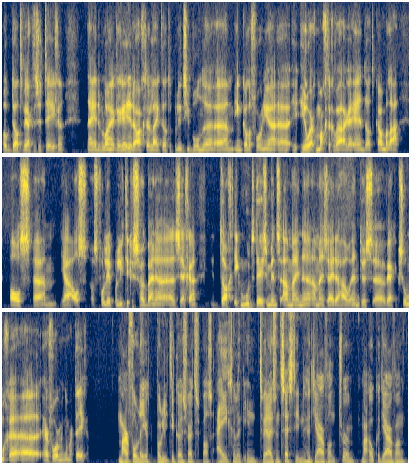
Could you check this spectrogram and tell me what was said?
Ook dat werkten ze tegen. Nou ja, de belangrijke reden daarachter lijkt dat de politiebonden um, in Californië uh, heel erg machtig waren. En dat Kamala als, ja, als, als volledig politicus, zou ik bijna zeggen, dacht: ik moet deze mensen aan mijn, aan mijn zijde houden. En dus werk ik sommige hervormingen maar tegen. Maar volleerd politicus werd ze pas eigenlijk in 2016, het jaar van Trump, maar ook het jaar van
